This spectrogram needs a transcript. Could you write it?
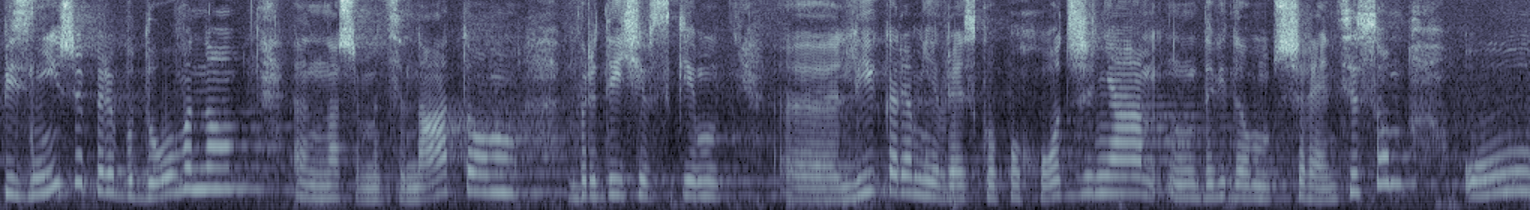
пізніше перебудовано е, нашим меценатом Бердичівським е, лікарем єврейського походження Давідом Шеренцісом у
